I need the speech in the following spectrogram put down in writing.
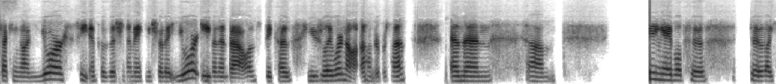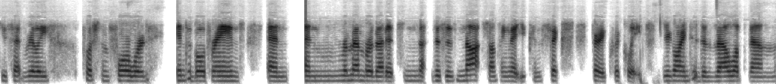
checking on your seat and position and making sure that you're even and balanced because usually we're not 100%. And then um, being able to, to, like you said, really push them forward into both reins and and remember that it's not, this is not something that you can fix very quickly. You're going to develop them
